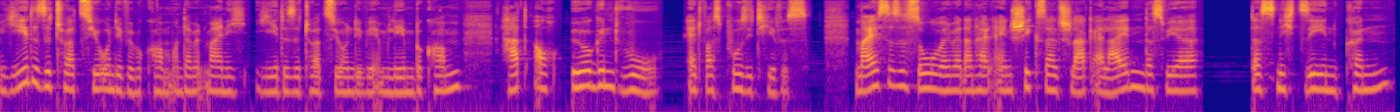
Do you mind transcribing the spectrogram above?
Jede Situation, die wir bekommen, und damit meine ich jede Situation, die wir im Leben bekommen, hat auch irgendwo etwas Positives. Meist ist es so, wenn wir dann halt einen Schicksalsschlag erleiden, dass wir das nicht sehen können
